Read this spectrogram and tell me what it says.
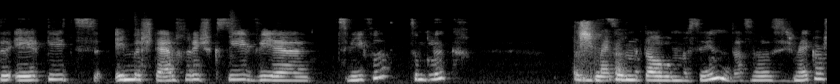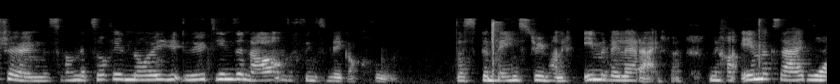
der Ehrgeiz immer stärker war wie Zweifel, zum Glück. Das ist mega. sind wir da, wo wir sind. Also es ist mega schön. Es haben jetzt so viele neue Leute hinterher und ich finde es mega cool dass den Mainstream habe ich immer erreichen und ich habe immer gesagt, ja.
